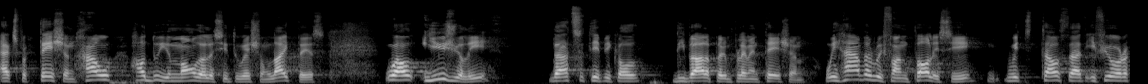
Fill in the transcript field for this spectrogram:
expectation. How, how do you model a situation like this? Well, usually that's a typical developer implementation we have a refund policy which tells that if you're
